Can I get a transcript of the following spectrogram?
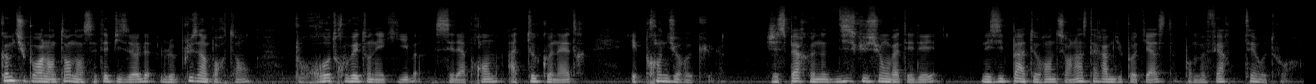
Comme tu pourras l'entendre dans cet épisode, le plus important pour retrouver ton équilibre, c'est d'apprendre à te connaître et prendre du recul. J'espère que notre discussion va t'aider. N'hésite pas à te rendre sur l'Instagram du podcast pour me faire tes retours.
